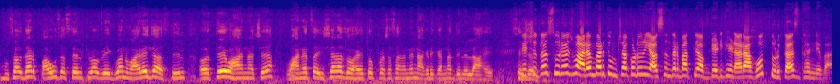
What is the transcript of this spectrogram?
मुसळधार पाऊस असेल किंवा वेगवान वारे जे असतील ते वाहनाचे वाहण्याचा इशारा जो आहे तो प्रशासनाने नागरिकांना दिलेला आहे. निश्चितच सूरज वारंवार तुमच्याकडून या संदर्भातले अपडेट घेणार आहोत. तुर्तास धन्यवाद.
